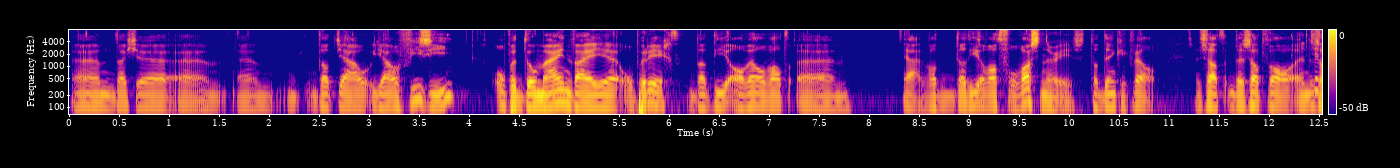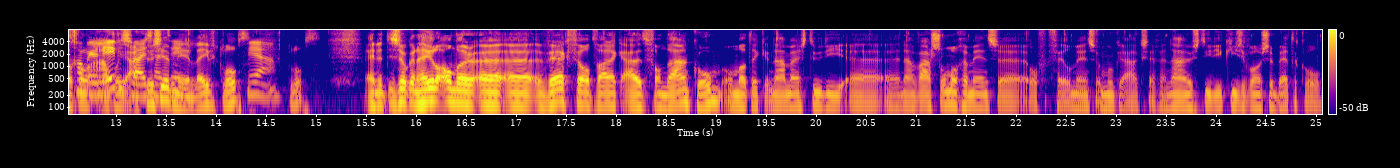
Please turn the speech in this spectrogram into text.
ehm, dat, je, ehm, ehm, dat jouw jouw visie op het domein waar je je op richt, dat die al wel wat, ja, wat, dat die al wat volwassener is. Dat denk ik wel. Er zat, er zat wel, en er zat wel een aantal jaar. Er zit meer leven, klopt Ja, klopt. En het is ook een heel ander eh, eh, werkveld waar ik uit vandaan kom. Omdat ik na mijn studie, nou, waar sommige mensen, of veel mensen moet ik eigenlijk zeggen, na hun studie kiezen voor een sabbatical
